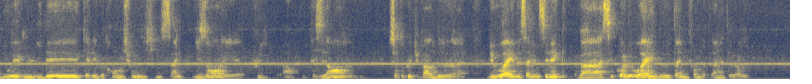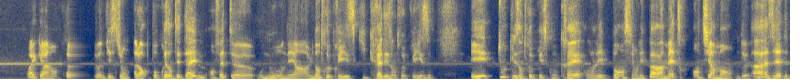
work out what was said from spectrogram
d'où est venue l'idée Quelle est votre ambition d'ici 5-10 ans Et plus, plus précisément, surtout que tu parles de du why de Simon Sinek, bah, c'est quoi le why de Time from the Planet aujourd'hui? Ouais, carrément. Très bonne question. Alors, pour présenter Time, en fait, euh, nous, on est une entreprise qui crée des entreprises. Et toutes les entreprises qu'on crée, on les pense et on les paramètre entièrement de A à Z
